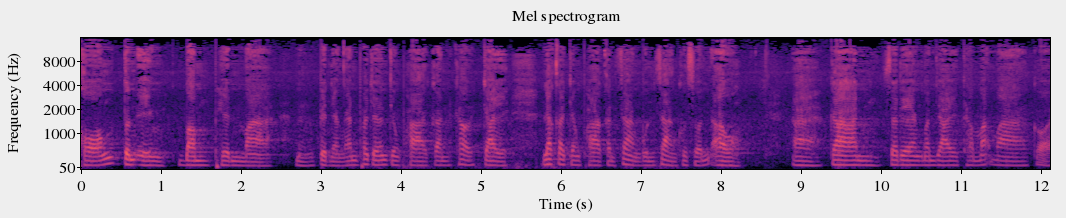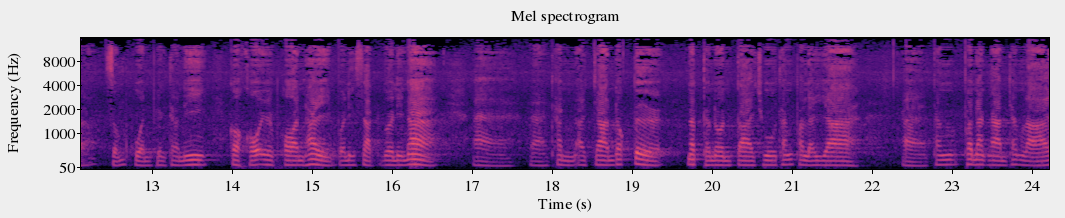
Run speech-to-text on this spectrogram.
ของตนเองบำเพ็ญมา เป็นอย่างนั้น เพราะฉะนั้นจงพากันเข้าใจ แล้วก็จงพากันสร้างบุญสร้างกุศลเอาอาการแสดงบรรยายธรรมมาก็สมควรเพียงเท่านี้ก็ขออวยพรให้บริษัทเวอริน่าท่านอาจารย์ด็อเตอร์นัทนนตาชูทั้งภรรยาทั้งพนักงานทั้งหลาย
